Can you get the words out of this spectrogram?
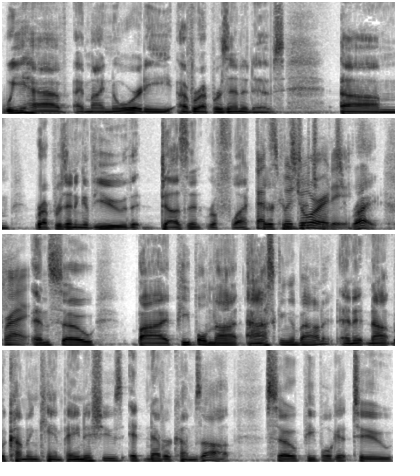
we have a minority of representatives um, representing a view that doesn't reflect their That's constituents. majority. Right. Right. And so by people not asking about it and it not becoming campaign issues, it never comes up. So people get to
